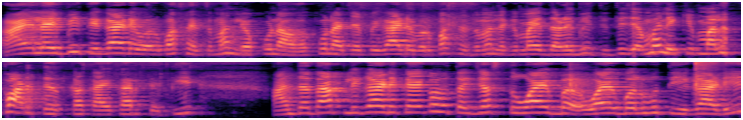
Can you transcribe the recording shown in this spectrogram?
आईलाही भीती गाडीवर बसायचं म्हणल्यावर कुणावर? कुणाच्या बी गाडीवर बसायचं म्हणलं की मैदाळी भीती तिच्या म्हणे की मला पाडतात का? काय करते ती? आणि त्यात आपली गाडी काय काय होतं जास्त वायबल वायबल होती गाडी.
